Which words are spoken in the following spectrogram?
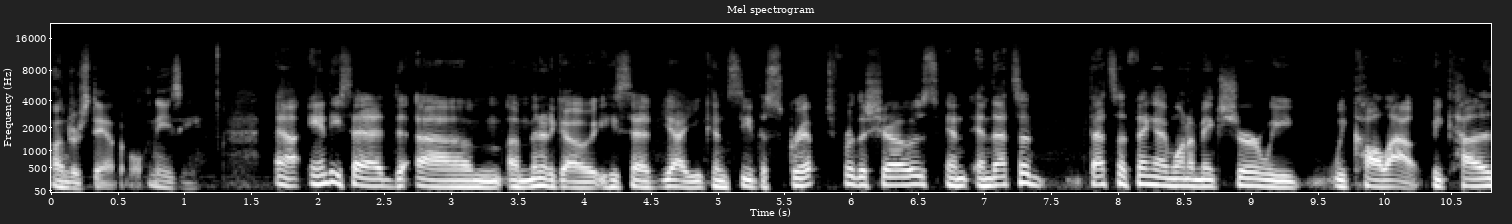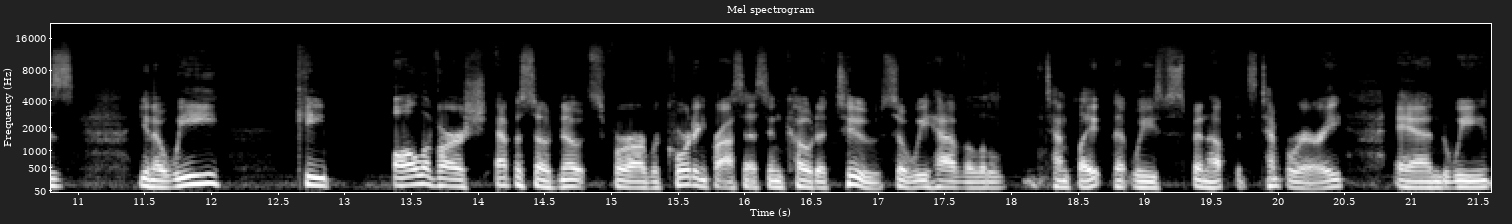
understandable and easy. Uh, Andy said um, a minute ago. He said, "Yeah, you can see the script for the shows, and and that's a that's a thing I want to make sure we we call out because, you know, we keep all of our episode notes for our recording process in Coda too. So we have a little template that we spin up that's temporary, and we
